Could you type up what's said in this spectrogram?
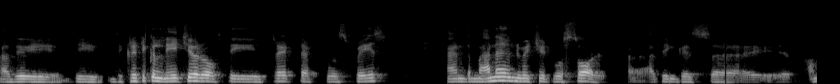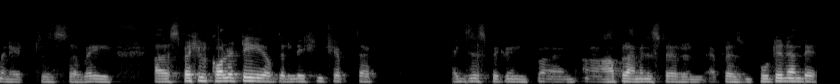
uh, the, the the critical nature of the threat that was faced and the manner in which it was solved. Uh, I think is, uh, I mean, it is a very uh, special quality of the relationship that exists between um, our Prime Minister and President Putin, and the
